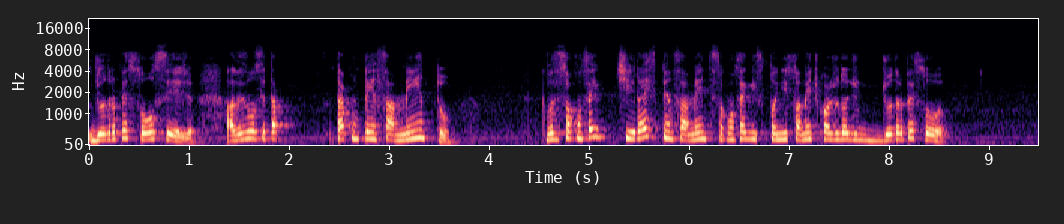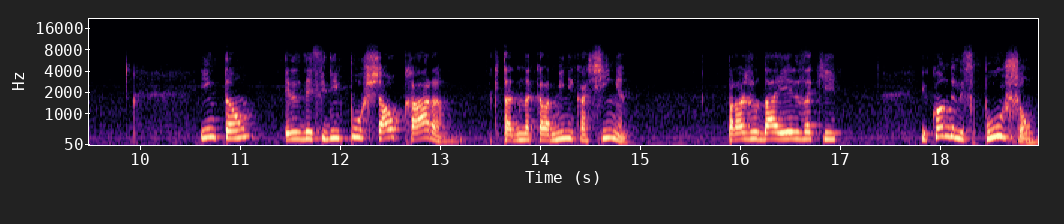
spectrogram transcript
de outra pessoa. Ou seja, às vezes você tá, tá com um pensamento que você só consegue tirar esse pensamento, só consegue expandir somente com a ajuda de, de outra pessoa. Então, eles decidem puxar o cara que está dentro daquela mini caixinha para ajudar eles aqui. E quando eles puxam,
